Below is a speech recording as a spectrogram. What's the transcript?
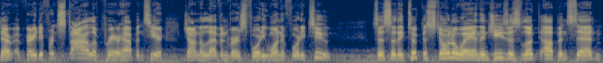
a very different style of prayer happens here. John 11, verse 41 and 42 says, So they took the stone away, and then Jesus looked up and said,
